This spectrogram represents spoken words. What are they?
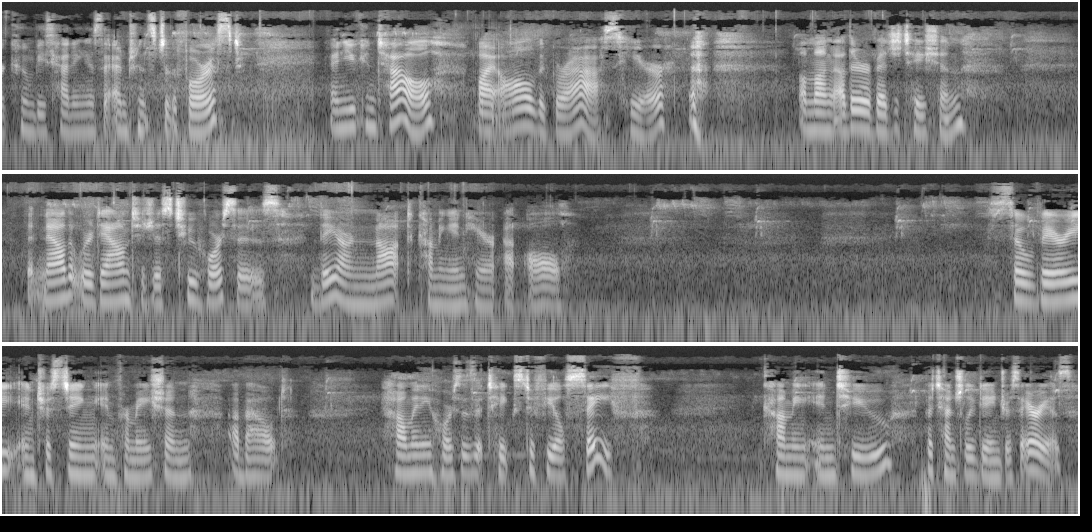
where Coombe's heading is the entrance to the forest. And you can tell by all the grass here, among other vegetation, that now that we're down to just two horses, they are not coming in here at all. So very interesting information about how many horses it takes to feel safe coming into potentially dangerous areas.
